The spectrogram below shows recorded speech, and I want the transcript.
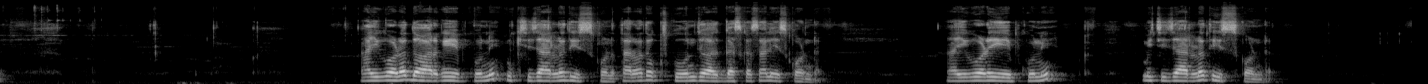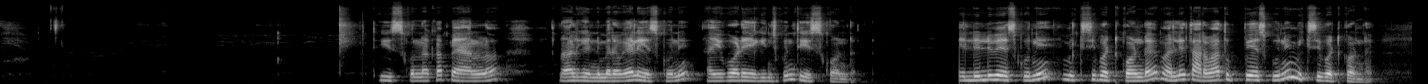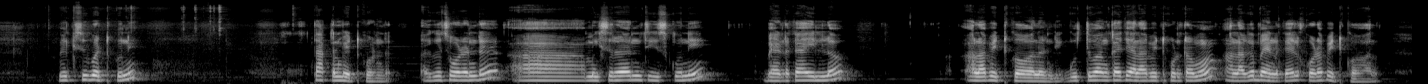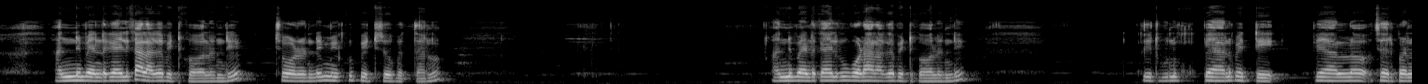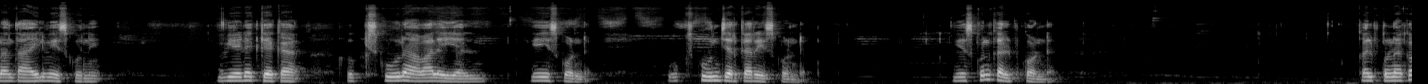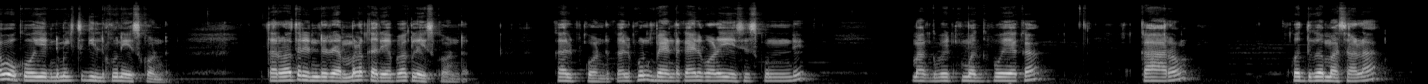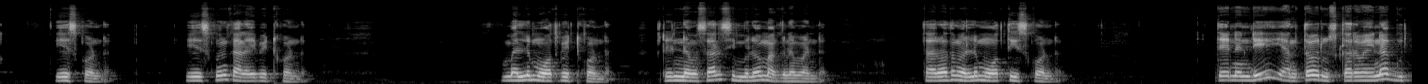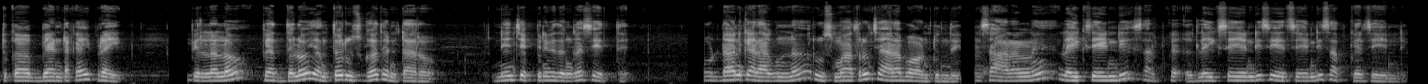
అవి కూడా దోరగా వేపుకొని మిక్సీ జార్లో తీసుకోండి. తర్వాత ఒక స్పూన్ గసగసాలు వేసుకోండి. అవి కూడా వేపుకొని మిక్సీ జార్లో తీసుకోండి. తీసుకున్నాక ప్యాన్లో నాలుగు ఎండుమిరపకాయలు వేసుకుని అవి కూడా వేగించుకుని తీసుకోండి. వెల్లుల్లి వేసుకుని మిక్సీ పట్టుకోండి. మళ్ళీ తర్వాత ఉప్పు వేసుకుని మిక్సీ పట్టుకోండి. మిక్సీ పట్టుకుని పక్కన పెట్టుకోండి. అవి చూడండి ఆ మిక్సీని తీసుకుని బెండకాయల్లో అలా పెట్టుకోవాలండి. గుత్తి వంకాయకి ఎలా పెట్టుకుంటామో అలాగే బెండకాయలు కూడా పెట్టుకోవాలి. అన్ని బెండకాయలకి అలాగే పెట్టుకోవాలండి. చూడండి మీకు పెట్టి చూపిస్తాను. అన్ని బెండకాయలకు కూడా అలాగే పెట్టుకోవాలండి. పెట్టుకుని ప్యాన్ పెట్టి ప్యాన్లో సరిపడినంత ఆయిల్ వేసుకొని వేడెక్కాక ఒక స్పూన్ ఆవాలు వేయాలి. వేసుకోండి. ఒక స్పూన్ జీలకర్ర వేసుకోండి. వేసుకొని కలుపుకోండి. కలుపుకున్నాక ఒక ఎండుమిర్చి గిల్లుకొని వేసుకోండి. తర్వాత రెండు రెమ్మల కరివేపాకులు వేసుకోండి. కలుపుకోండి. కలుపుకొని బెండకాయలు కూడా వేసేసుకుని మగ్గబెట్టి మగ్గిపోయాక కారం కొద్దిగా మసాలా వేసుకోండి. వేసుకొని కలయి పెట్టుకోండి. మళ్ళీ మూత పెట్టుకోండి. రెండు నిమిషాలు సిమ్లో మగ్గనివ్వండి. తర్వాత మళ్ళీ మూత తీసుకోండి. అంతేనండి ఎంతో రుచికరమైన గుత్తుక బెండకాయ ఫ్రై. పిల్లలు పెద్దలు ఎంతో రుచిగా తింటారు. నేను చెప్పిన విధంగా చేస్తే. చూడడానికి ఎలాగున్నా రుచి మాత్రం చాలా బాగుంటుంది. ఛానల్ని లైక్ చేయండి సబ్స్క్రై లైక్ చేయండి షేర్ చేయండి సబ్స్క్రైబ్ చేయండి.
